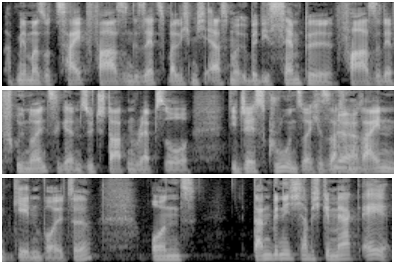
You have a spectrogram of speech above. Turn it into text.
hab mir mal so Zeitphasen gesetzt, weil ich mich erstmal über die Sample-Phase der früh 90er im Südstaaten-Rap, so DJ Screw und solche Sachen ja. reingehen wollte. Und dann bin ich, habe ich gemerkt, ey,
